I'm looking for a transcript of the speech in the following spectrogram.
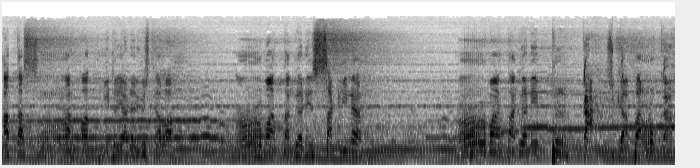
atas rahmat hidayah dari Gusti Allah, rumah tangganya sakinah, rumah tangga ini berkah juga barokah.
